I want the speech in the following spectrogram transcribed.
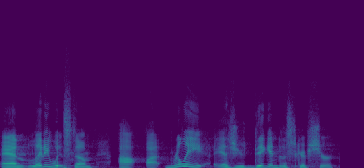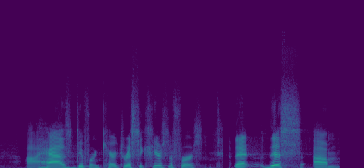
And lady wisdom, uh, uh, really, as you dig into the scripture, uh, has different characteristics. Here's the first that this um,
